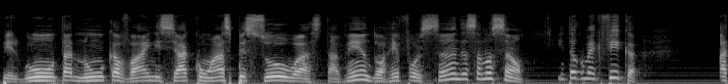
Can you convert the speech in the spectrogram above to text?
Pergunta nunca vai iniciar com as pessoas, tá vendo? Reforçando essa noção. Então, como é que fica? A,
